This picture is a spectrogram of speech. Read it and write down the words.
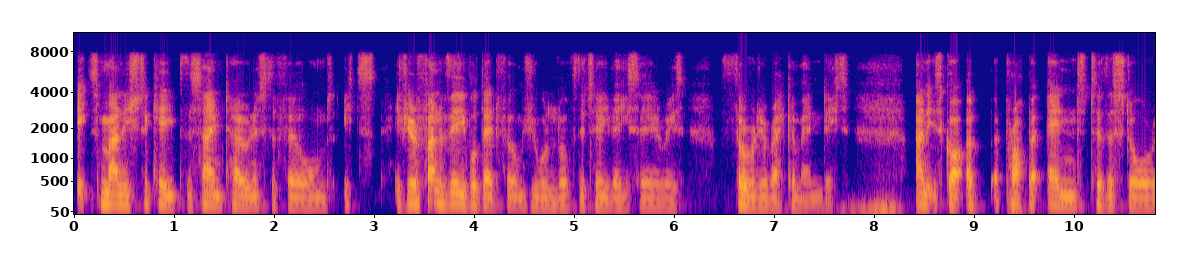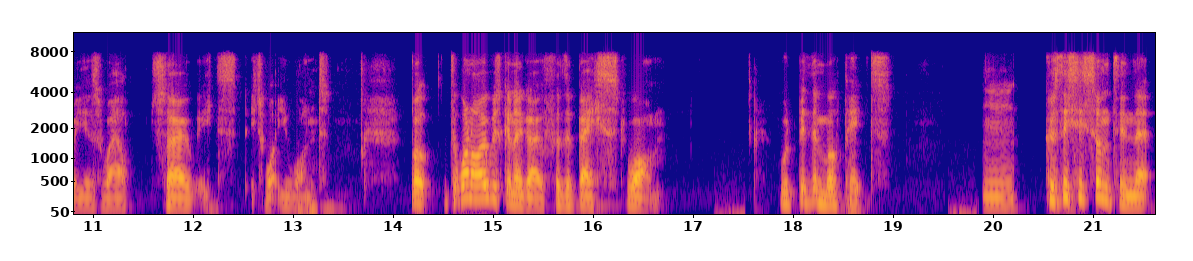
it's managed to keep the same tone as the films. It's if you're a fan of the Evil Dead films, you will love the TV series. Thoroughly recommend it, and it's got a, a proper end to the story as well. So it's it's what you want. But the one I was going to go for the best one would be the Muppets. Mm. because this is something that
